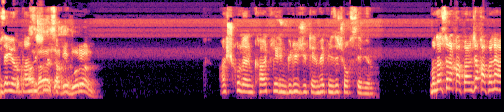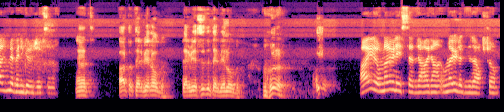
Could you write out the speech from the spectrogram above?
Bize yorumlarınız için de Arkadaşlar bir vurun. Aşkurlarım, kalplerim, gülücüklerim hepinizi çok seviyorum. Bundan sonra kapanınca kapanı halimle beni göreceksiniz. Evet. Artık terbiyeli oldu. Terbiyesiz de terbiyeli oldu. Vurun. Hayır onlar öyle istediler. Hayır, onlar öyle dediler akşam.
